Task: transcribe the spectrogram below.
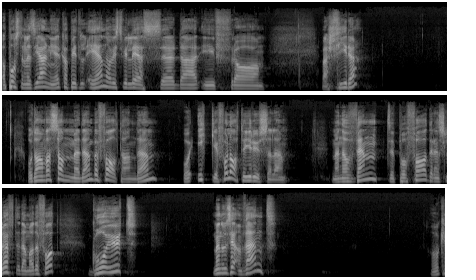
Apostlenes gjerninger, kapittel 1, og hvis vi leser der ifra vers 4 Og da han var sammen med dem, befalte han dem å ikke forlate Jerusalem men å vente på Faderens løfte de hadde fått. Gå ut. Men nå sier han, 'Vent'. Ok.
